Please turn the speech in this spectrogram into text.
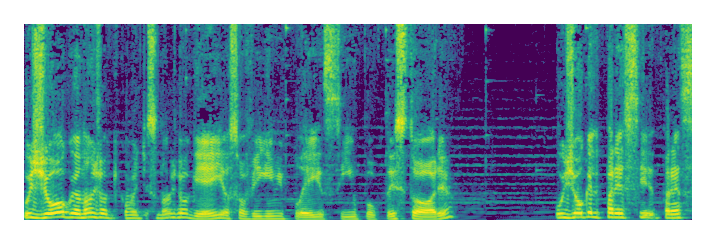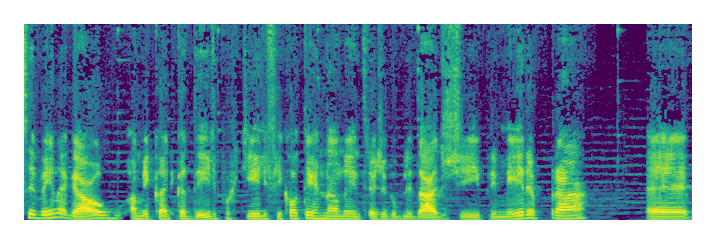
O jogo eu não joguei, como eu disse, não joguei, eu só vi gameplay, assim, um pouco da história. O jogo ele parece, parece ser bem legal, a mecânica dele, porque ele fica alternando entre a jogabilidade de primeira para é,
